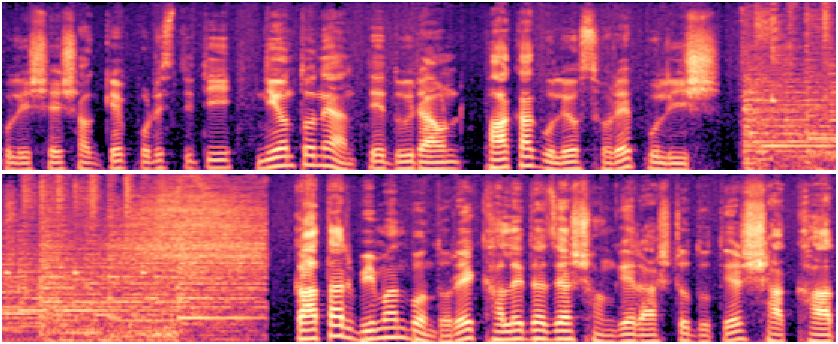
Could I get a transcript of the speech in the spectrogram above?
পুলিশের সঙ্গে পরিস্থিতি নিয়ন্ত্রণে আনতে দুই রাউন্ড ফাঁকা গুলিও ছড়ে পুলিশ। কাতার বিমানবন্দরে খালেদা জিয়ার সঙ্গে রাষ্ট্রদূতের সাক্ষাৎ।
